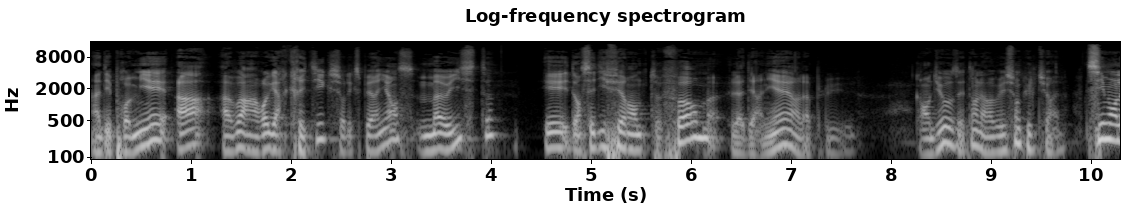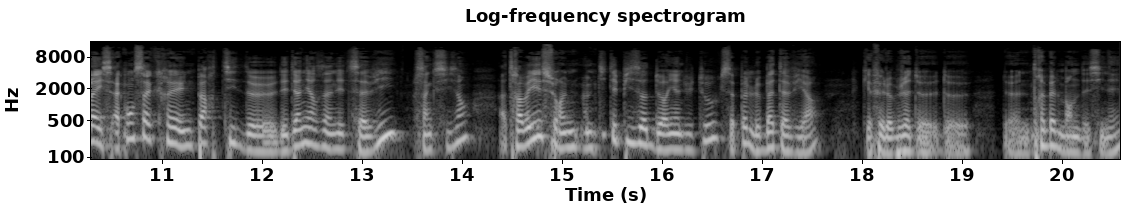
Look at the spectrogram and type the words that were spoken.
un des premiers à avoir un regard critique sur l'expérience maoïste et dans ses différentes formes, la dernière, la plus grandiose étant la révolution culturelle. Simon Leys a consacré une partie des dernières années de sa vie, 5-6 ans, à travailler sur un, petit épisode de rien du tout qui s'appelle le Batavia, qui a fait l'objet de, d'une très belle bande dessinée.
